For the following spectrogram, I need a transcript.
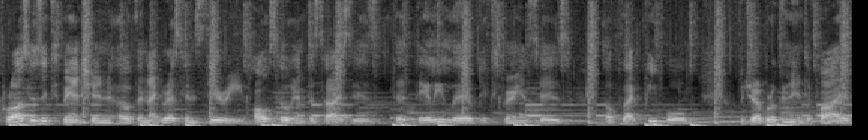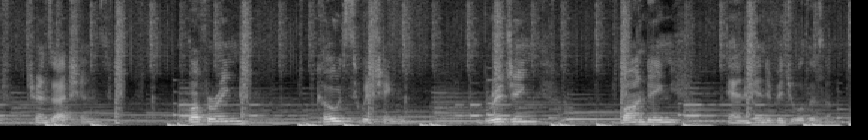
Cross's expansion of the nigrescence theory also emphasizes the daily lived experiences of black people, which are broken into five transactions buffering, code switching, bridging, bonding, and individualism.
